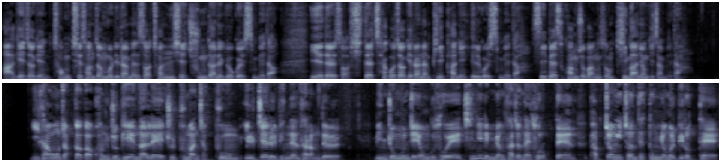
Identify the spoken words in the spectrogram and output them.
악의적인 정치 선전물이라면서 전시 중단을 요구했습니다. 이에 대해서 시대착오적이라는 비판이 일고 있습니다. CBS 광주 방송 김한영 기자입니다. 이상호 작가가 광주 비엔날레에 출품한 작품 일제를 빛낸 사람들 민족문제연구소의 친일인명사전에 수록된 박정희 전 대통령을 비롯해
